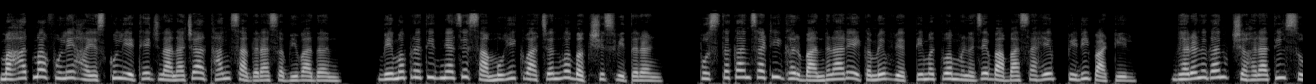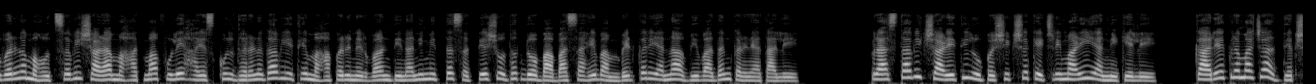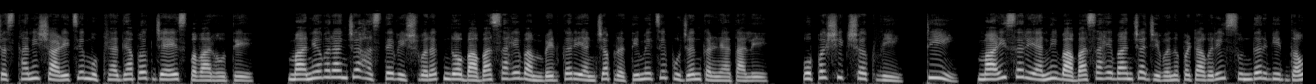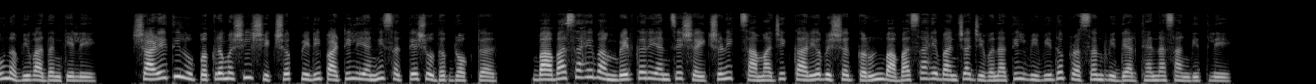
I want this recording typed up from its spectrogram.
Mahatma Phule high school येथे ज्ञानाच्या अथांग सागरास अभिवादन भीमप्रतिज्ञाचे सामूहिक वाचन व बक्षीस वितरण. पुस्तकांसाठी घर बांधणारे एकमेव व्यक्तिमत्व म्हणजे बाबासाहेब पी डी पाटील. धरणगाव शहरातील सुवर्ण महोत्सवी शाळा महात्मा फुले हायस्कूल धरणगाव येथे महापरिनिर्वाण दिनानिमित्त सत्यशोधक डॉ. बाबासाहेब आंबेडकर यांना अभिवादन करण्यात आले. प्रास्ताविक शाळेतील उपशिक्षक केचरीमाळी यांनी केले. कार्यक्रमाच्या अध्यक्षस्थानी शाळेचे मुख्याध्यापक जयेश पवार होते. मान्यवरांच्या हस्ते विश्वरत्न बाबासाहेब आंबेडकर यांच्या प्रतिमेचे पूजन करण्यात आले. उपशिक्षक व्ही. टी. माळीसर यांनी बाबासाहेबांच्या जीवनपटावरील सुंदर गीत गाऊन अभिवादन केले. शाळेतील उपक्रमशील शिक्षक पी. डी. पाटील यांनी सत्यशोधक डॉक्टर बाबासाहेब आंबेडकर यांचे शैक्षणिक सामाजिक कार्य विशद करून बाबासाहेबांच्या जीवनातील विविध प्रसंग विद्यार्थ्यांना सांगितले.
